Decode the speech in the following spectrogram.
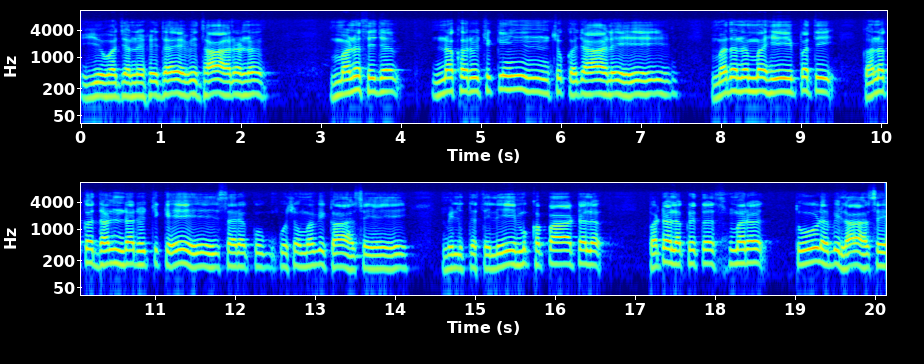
युवजन हृदय विधारण। मन सिज नख रुचि किंचुक जाले। मदन महीपति कनक दंड रुचि के सर कुसुम विकासे। मिलित सिली मुख पाटल पटल कृत स्मर तूड़ बिलासे।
